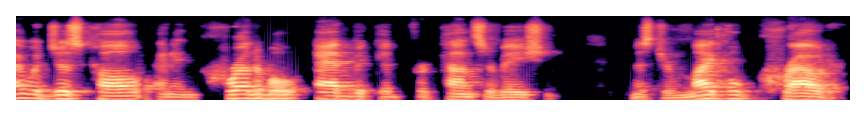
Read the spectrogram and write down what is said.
I would just call an incredible advocate for conservation, Mr. Michael Crowder.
